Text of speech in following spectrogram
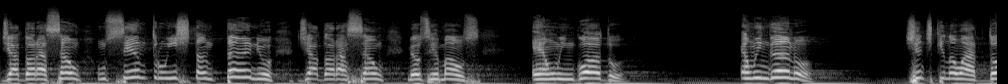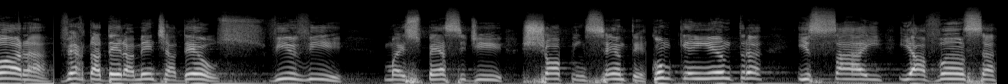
de adoração, um centro instantâneo de adoração, meus irmãos, é um engodo, é um engano. Gente que não adora verdadeiramente a Deus, vive uma espécie de shopping center, como quem entra e sai e avança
